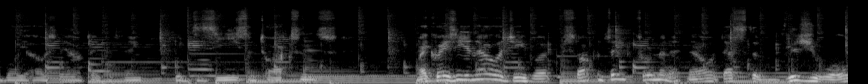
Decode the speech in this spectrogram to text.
blow your house down type of thing, with disease and toxins my crazy analogy, but stop and think for a minute now. That's the visual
